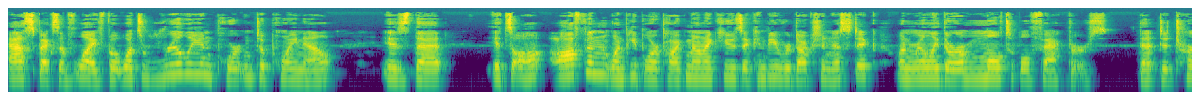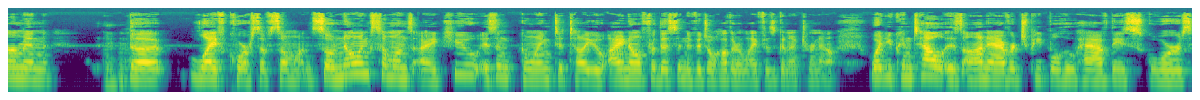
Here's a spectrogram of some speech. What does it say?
aspects of life. But what's really important to point out is that it's all, often when people are talking about IQs, it can be reductionistic when really there are multiple factors that determine mm-hmm. the life course of someone. So knowing someone's IQ isn't going to tell you, I know for this individual how their life is going to turn out. What you can tell is on average people who have these scores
